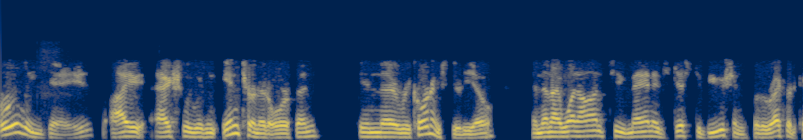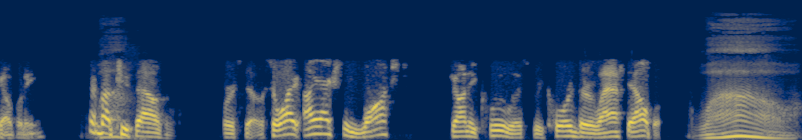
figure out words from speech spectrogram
early days, I actually was an intern at Orphan in the recording studio. And then I went on to manage distribution for the record company about Wow. 2000 or so. So I, I actually watched Johnny Clueless record their last album. Wow.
